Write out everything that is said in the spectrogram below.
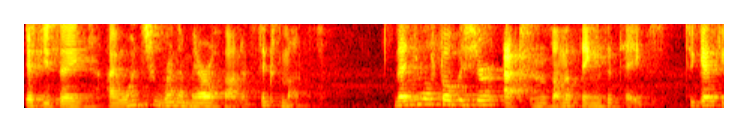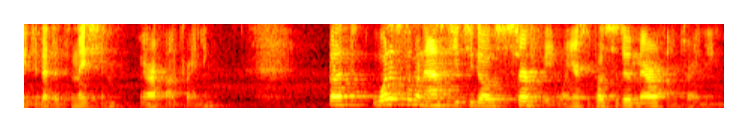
if you say, I want to run a marathon in six months, then you will focus your actions on the things it takes to get you to that destination, marathon training. But what if someone asks you to go surfing when you're supposed to do marathon training?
